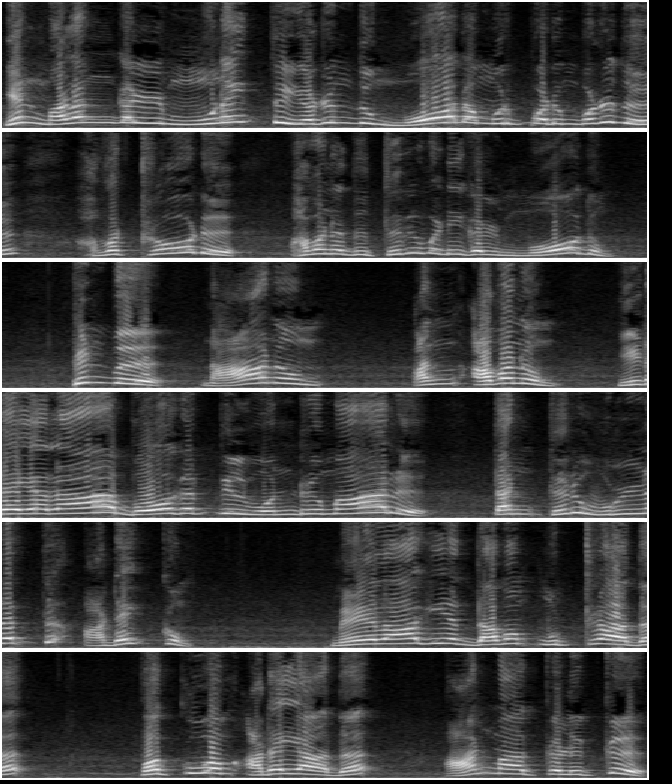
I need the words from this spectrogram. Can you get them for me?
என் மலங்கள் முனைத்து எழுந்து மோத முற்படும் பொழுது அவற்றோடு அவனது திருவடிகள் மோதும். பின்பு நானும் அந் அவனும் இடையரா போகத்தில் ஒன்றுமாறு தன் திரு உள்ளத்து அடைக்கும். மேலாகிய தவம் முற்றாத பக்குவம் அடையாத ஆன்மாக்களுக்கு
